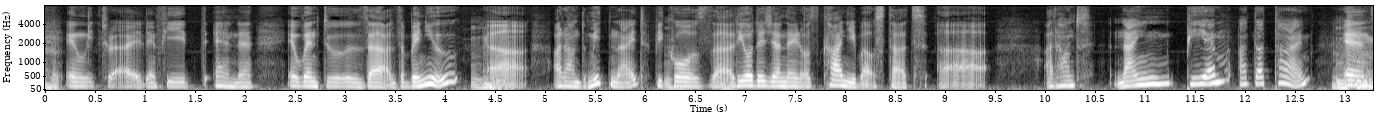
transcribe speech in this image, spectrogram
and we tried and fit and uh, and went to the the venue uh, around midnight because uh, Rio de Janeiro's carnival starts uh, around 9 p.m. at that time. Mm-hmm. And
